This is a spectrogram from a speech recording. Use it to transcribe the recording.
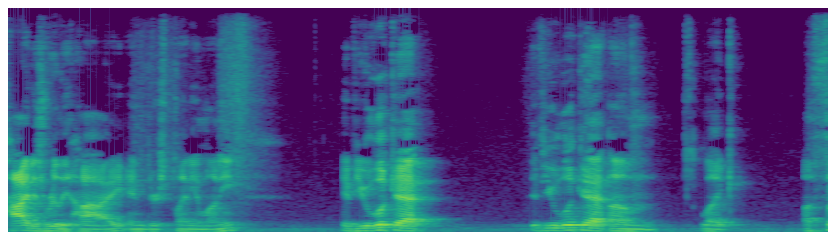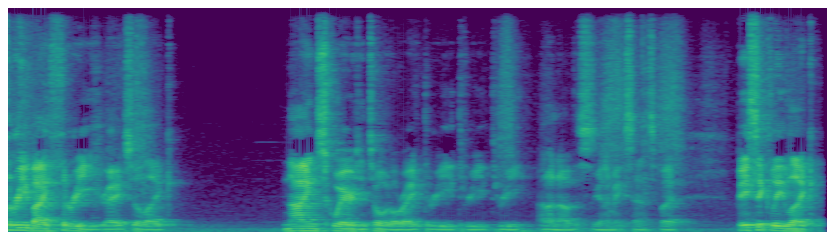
tide is really high and there's plenty of money, if you look at if you look at um like a three by three, right? So like nine squares in total, right? Three, three, three. I don't know if this is gonna make sense, but basically like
